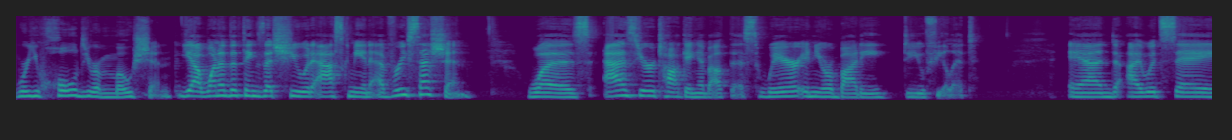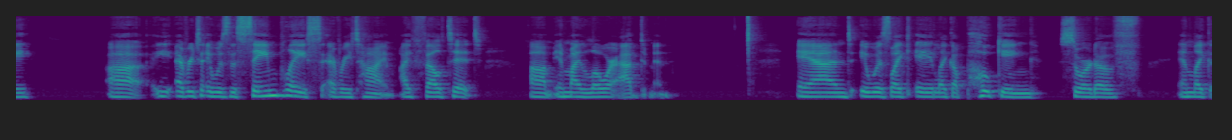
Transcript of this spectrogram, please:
where you hold your emotion. Yeah one of the things that she would ask me in every session was as you're talking about this where in your body do you feel it? And i would say uh, every time it was the same place every time. I felt it um, in my lower abdomen and it was like a like a poking sort of and like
